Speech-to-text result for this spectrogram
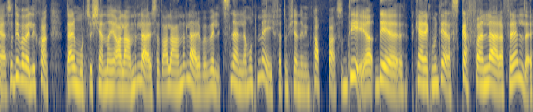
Eh, Så det var väldigt skönt. Däremot så känner jag alla andra lärare så att alla andra lärare var väldigt snälla mot mig för att de kände min pappa. Så det, det kan jag rekommendera, skaffa en lärarförälder.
